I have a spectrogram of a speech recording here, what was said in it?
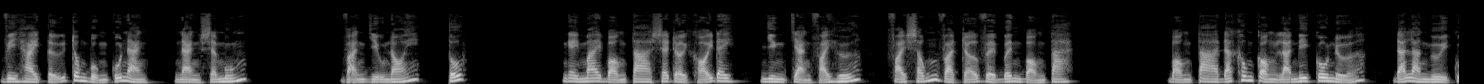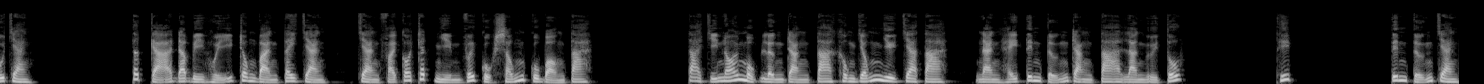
vì hài tử trong bụng của nàng, nàng sẽ muốn. Vạn Diệu nói, tốt. Ngày mai bọn ta sẽ rời khỏi đây, nhưng chàng phải hứa, phải sống và trở về bên bọn ta. Bọn ta đã không còn là ni cô nữa, đã là người của chàng. Tất cả đã bị hủy trong bàn tay chàng, chàng phải có trách nhiệm với cuộc sống của bọn ta. Ta chỉ nói một lần rằng ta không giống như cha ta, nàng hãy tin tưởng rằng ta là người tốt. Thiếp. Tin tưởng chàng.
